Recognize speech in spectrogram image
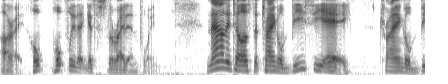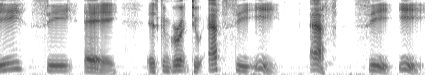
All right, Hope, hopefully that gets us to the right endpoint. Now they tell us that triangle BCA, triangle BCA is congruent to FCE, FCE.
